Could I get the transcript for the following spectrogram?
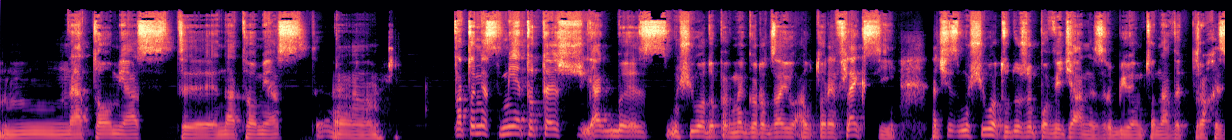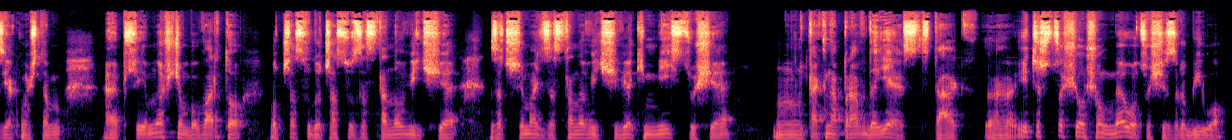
Mm, natomiast, y, natomiast, e, natomiast mnie to też jakby zmusiło do pewnego rodzaju autorefleksji. Znaczy, zmusiło to dużo powiedziane. Zrobiłem to nawet trochę z jakąś tam e, przyjemnością, bo warto od czasu do czasu zastanowić się, zatrzymać, zastanowić się, w jakim miejscu się tak naprawdę jest, tak? E, I też co się osiągnęło, co się zrobiło.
